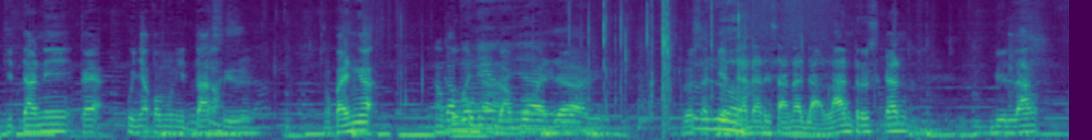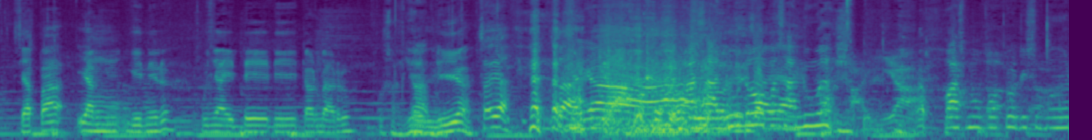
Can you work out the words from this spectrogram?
kita nih kayak punya komunitas gitu. Ngapain nggak? Gabungin Gabung aja. gabung aja, aja, gitu. gitu. terus akhirnya dari sana jalan terus kan bilang siapa yang gini tuh? Punya ide di tahun baru Oh, saya. iya saya saya Pas Sandu doh, pas Saya. Sandu mah. Saya. Pas mau foto di sumur.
